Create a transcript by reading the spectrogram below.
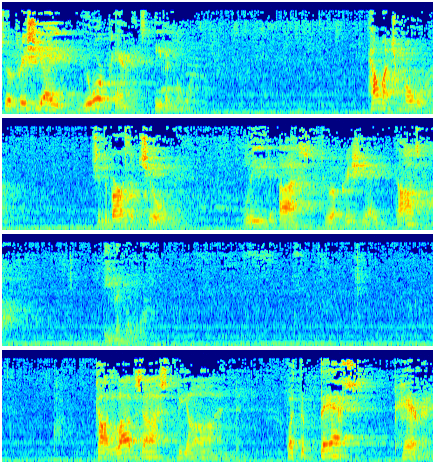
to appreciate your parents even more, how much more should the birth of children lead us to appreciate God's love even more? God loves us beyond what the best parent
